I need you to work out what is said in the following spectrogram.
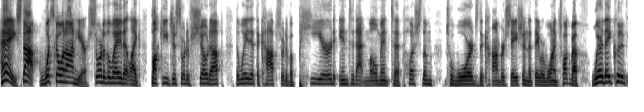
hey, stop, what's going on here? Sort of the way that like Bucky just sort of showed up, the way that the cop sort of appeared into that moment to push them towards the conversation that they were wanting to talk about, where they could have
